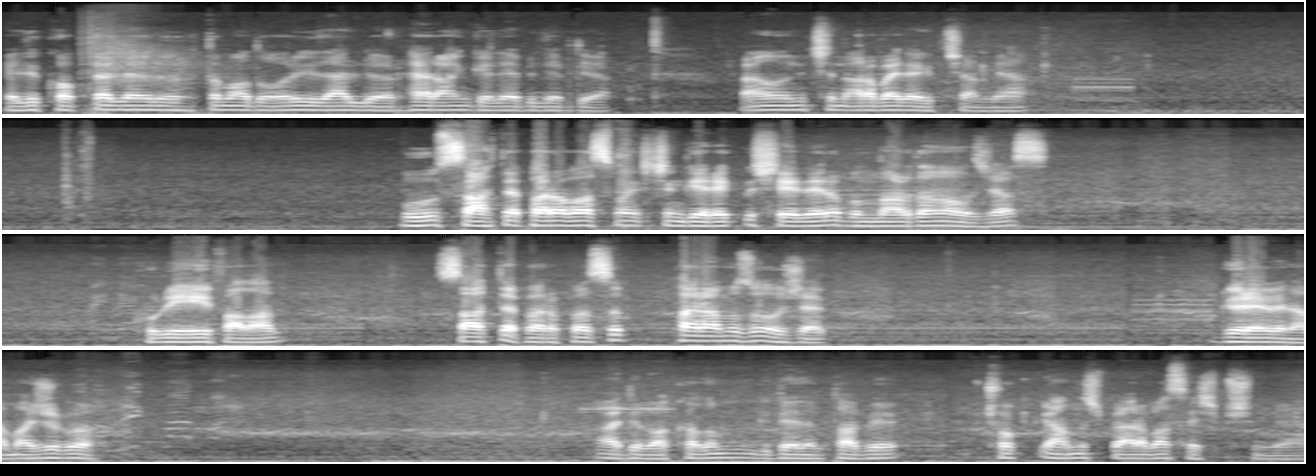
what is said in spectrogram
helikopterle rıhtıma doğru ilerliyor. Her an gelebilir diyor. Ben onun için arabayla gideceğim ya. Bu sahte para basmak için gerekli şeyleri bunlardan alacağız. Kuryeyi falan. Sahte para basıp paramız olacak. Görevin amacı bu. Hadi bakalım gidelim tabi çok yanlış bir araba seçmişim ya.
